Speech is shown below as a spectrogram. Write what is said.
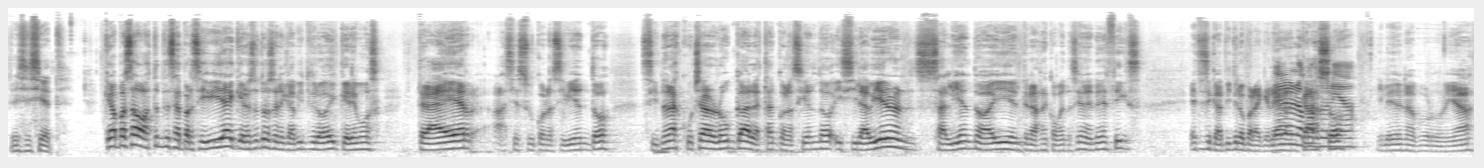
17. que ha pasado bastante desapercibida y que nosotros en el capítulo de hoy queremos traer hacia su conocimiento. Si no la escucharon nunca, la están conociendo. Y si la vieron saliendo ahí entre las recomendaciones de Netflix, este es el capítulo para que le Denle hagan caso y le den una oportunidad.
